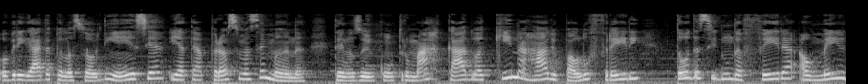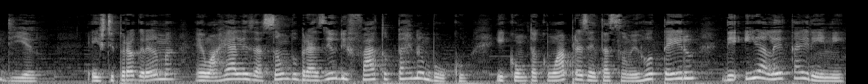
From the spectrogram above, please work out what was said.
Obrigada pela sua audiência e até a próxima semana. Temos um encontro marcado aqui na Rádio Paulo Freire toda segunda-feira ao meio-dia. Este programa é uma realização do Brasil de Fato Pernambuco e conta com apresentação e roteiro de Iale Tairine,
